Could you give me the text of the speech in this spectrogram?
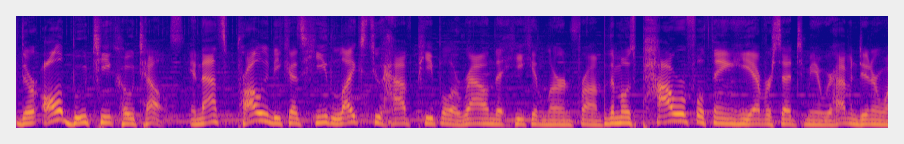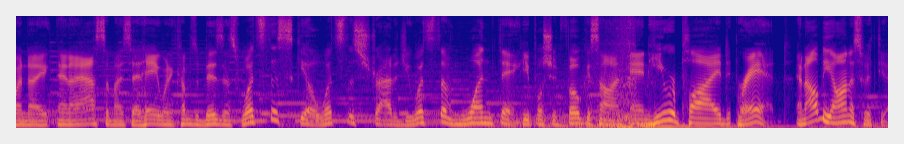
they're all boutique hotels. And that's probably because he likes to have people around that he can learn from. The most powerful thing he ever said to me, we were having dinner one night, and I asked him, I said, Hey, when it comes to business, what's the skill? What's the strategy? What's the one thing people should focus on? And he replied, brand. And I'll be honest with you,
